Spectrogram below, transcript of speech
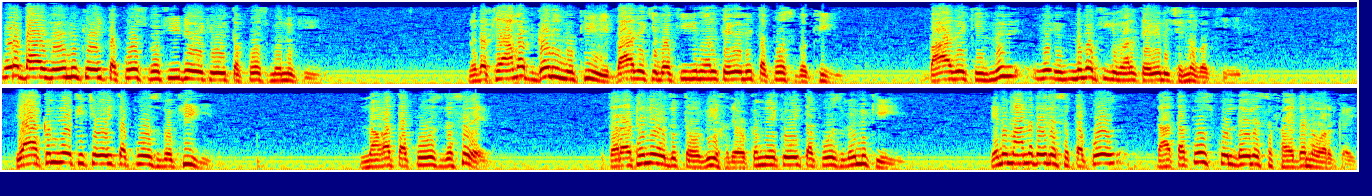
ګور بازونو کې وي تپوس بکی دی کې وي تپوس منو کی نو د قیامت غنی نو کی باز کې بکی نو ته ویلي تپوس بکی باز کې نو بکی نو ته ویلي چې نو بکی یا کوم دې کې چې وي تپوس بکی نغه تپوس د سره درټنی او د توبیخ دی کوم دې کې وي تپوس منو کی ینه مان دې له تپوس دا تپوس کول دې له فائدہ نور کوي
